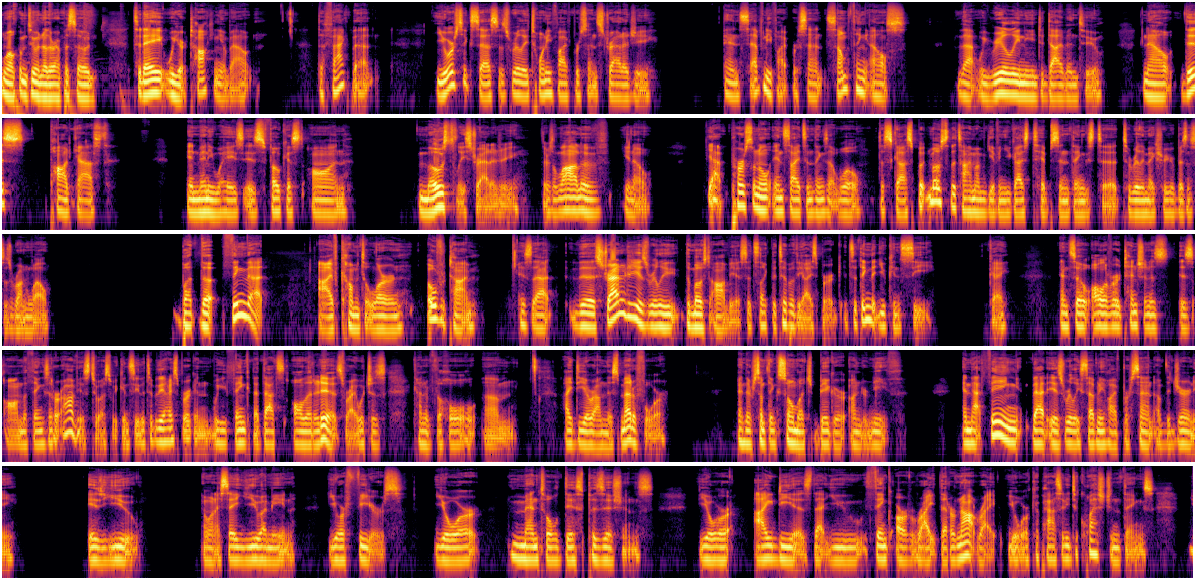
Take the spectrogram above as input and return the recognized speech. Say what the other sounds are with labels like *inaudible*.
Welcome to another episode. Today, we are talking about the fact that your success is really 25% strategy and 75% something else that we really need to dive into. Now, this podcast, in many ways, is focused on mostly strategy. There's a lot of, you know, yeah, personal insights and things that we'll discuss, but most of the time I'm giving you guys tips and things to, to really make sure your businesses run well. But the thing that I've come to learn over time is that the strategy is really the most obvious. It's like the tip of the iceberg. It's a thing that you can see. Okay. And so all of our attention is is on the things that are obvious to us. We can see the tip of the iceberg, and we think that that's all that it is, right? Which is kind of the whole um, idea around this metaphor. And there's something so much bigger underneath. And that thing that is really 75% of the journey is you. And when I say you, I mean your fears, your mental dispositions, your ideas that you think are right that are not right, your capacity to question things,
